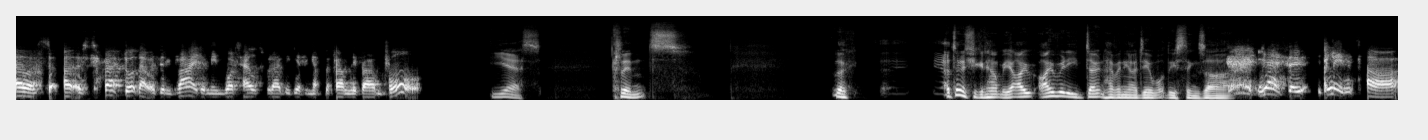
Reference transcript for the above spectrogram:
Oh, so, uh, so I thought that was implied. I mean, what else would I be giving up the family farm for? Yes. Clint's. Look, I don't know if you can help me. I, I really don't have any idea what these things are. Yeah, so Clint's are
